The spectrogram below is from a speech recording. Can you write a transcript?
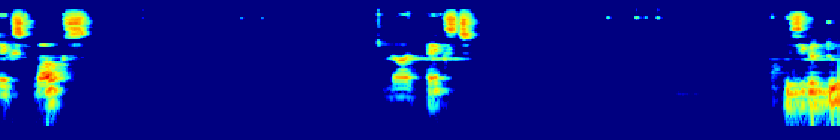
Text box dot text is equal to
